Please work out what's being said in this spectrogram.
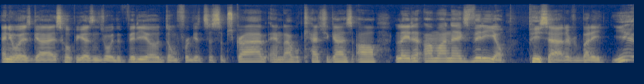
Anyways, guys, hope you guys enjoyed the video. Don't forget to subscribe, and I will catch you guys all later on my next video. Peace out, everybody. Yeah.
